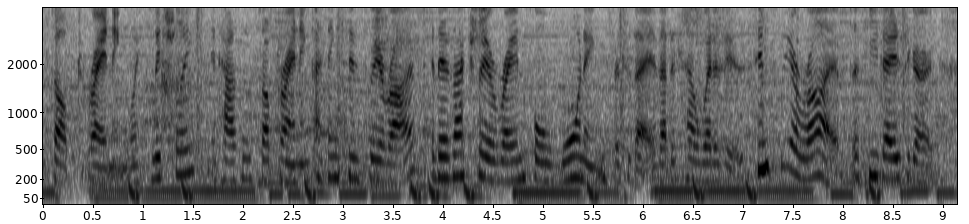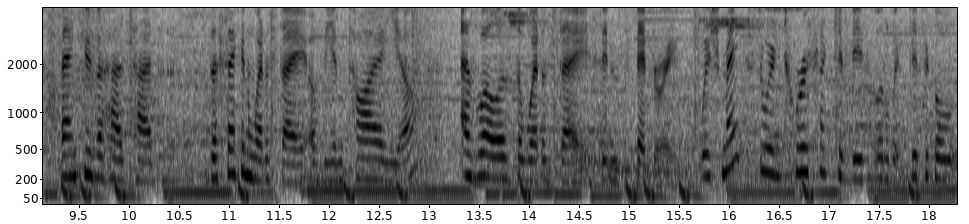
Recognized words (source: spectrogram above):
stopped raining, like literally it hasn't stopped raining. I think since we arrived, there's actually a rainfall warning for today. That is how wet it is. Since we arrived a few days ago, Vancouver has had the second wettest day of the entire year as well as the wettest day since February, which makes doing tourist activities a little bit difficult.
